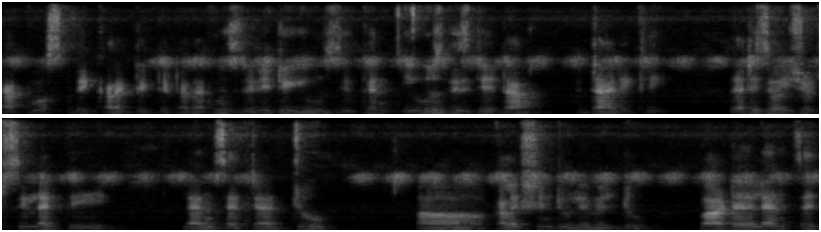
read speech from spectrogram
atmospheric corrected data. That means ready to use. You can use this data directly. That is why you should select the Landsat uh, 2 uh, collection 2 level 2 but uh, Landsat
